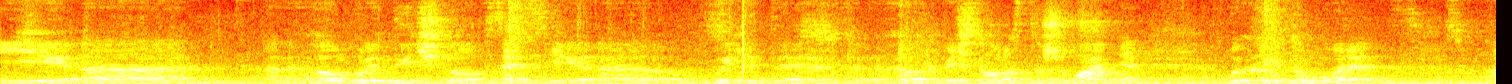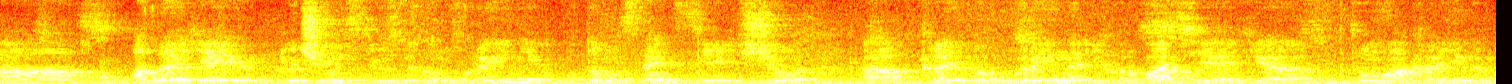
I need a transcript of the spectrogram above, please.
і е, е, геополітично в сенсі е, географічного розташування виходу до моря. Але є ключовим союзником Україні у тому сенсі, що Україна і Хорватія є двома країнами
